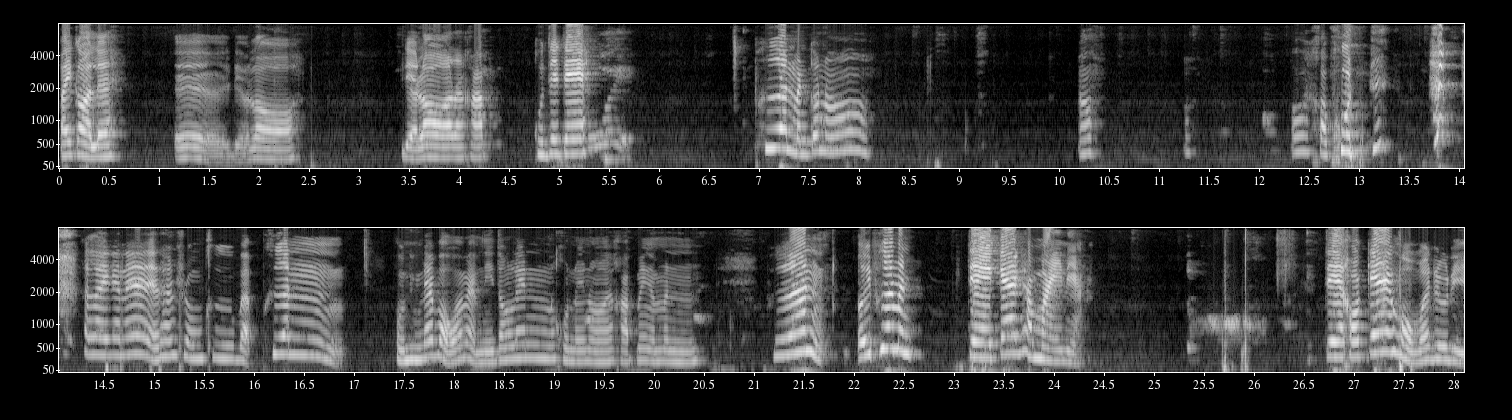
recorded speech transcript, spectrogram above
ไปก่อนเลย เออ เดี๋ยวรอ เดี๋ยวรอนะครับ คุณเจเจ โอ้ยเพื่อนมันก็เนาะเอาเอาโอ้ยขอบคุณ อะไรกันแน่เนี่ยท่านผู้ชมคือแบบเพื่อน ผมถึงได้บอกว่าแบบนี้ต้องเล่นคนน้อยๆครับ ไม่งั้นมัน เพื่อน เอ้ยเพื่อนมันเจแกล้งทำไมเนี่ย เจเขาแกล้งผมมาดูดิ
